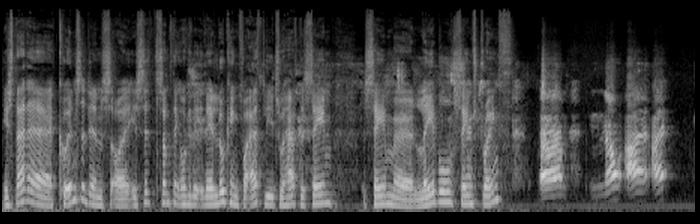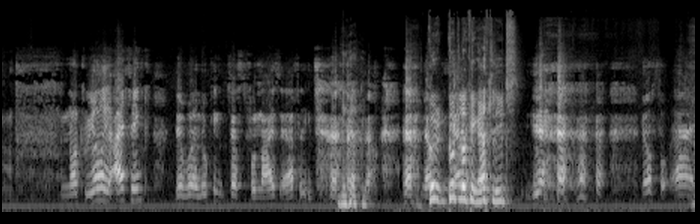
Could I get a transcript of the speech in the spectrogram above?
is that a coincidence or is it something? Okay, they, they're looking for athletes who have the same same uh, label, same strength. Um, no, I, I, not really. I think they were looking just for nice athletes. no, no, Good good yeah, looking athletes. Yeah. no, for, uh,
